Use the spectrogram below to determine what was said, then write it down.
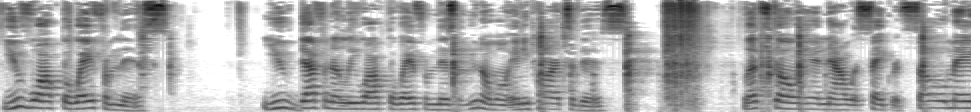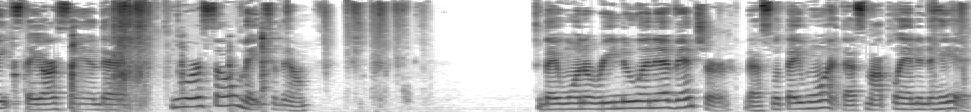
You've walked away from this. You've definitely walked away from this and you don't want any parts of this. Let's go in now with sacred soulmates. They are saying that you are a soulmate to them. They want to renew an adventure. That's what they want. That's my plan in the head.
